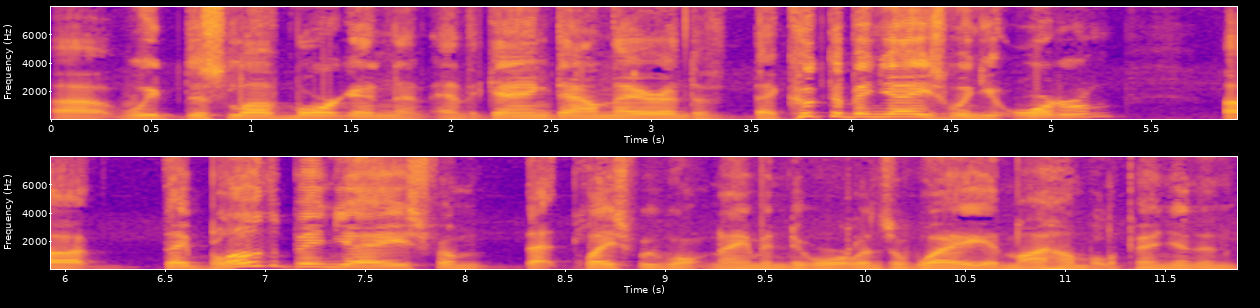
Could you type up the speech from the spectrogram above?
Uh, we just love Morgan and, and the gang down there, and the, they cook the beignets when you order them. Uh, they blow the beignets from that place we won't name in New Orleans away, in my humble opinion. And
